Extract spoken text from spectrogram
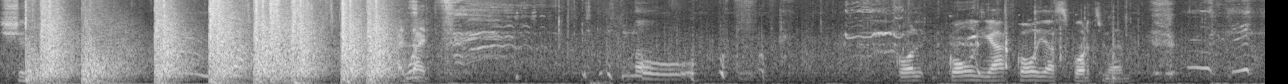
Shit! I what? died! no! Call, call ya, call ya sportsman.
